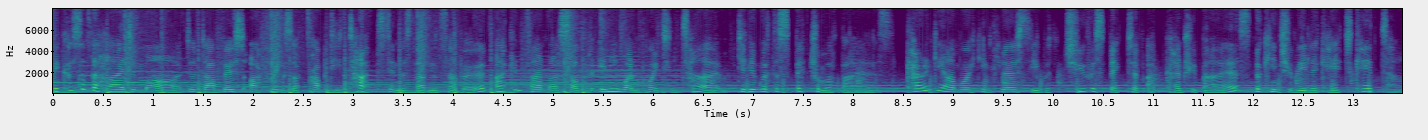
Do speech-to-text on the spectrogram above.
Because of the high demand and diverse offerings of property types in the southern suburb, I can find myself at any one point in time dealing with a spectrum of buyers. Currently, I'm working closely with two respective upcountry buyers looking to relocate to Cape Town.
